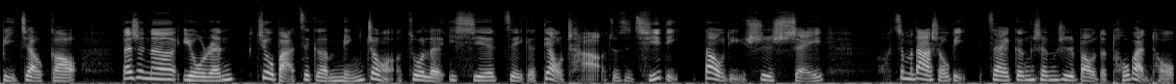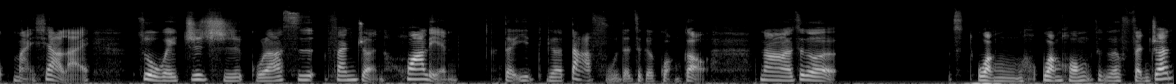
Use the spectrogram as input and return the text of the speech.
比较高，但是呢，有人就把这个民众啊做了一些这个调查，就是起底到底是谁这么大手笔，在《更生日报》的头版头买下来，作为支持古拉斯翻转花莲的一个大幅的这个广告。那这个网网红这个粉砖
